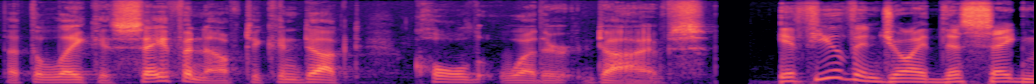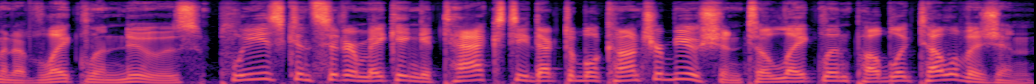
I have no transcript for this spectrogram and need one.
that the lake is safe enough to conduct cold weather dives. If you've enjoyed this segment of Lakeland News, please consider making a tax-deductible contribution to Lakeland Public Television.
